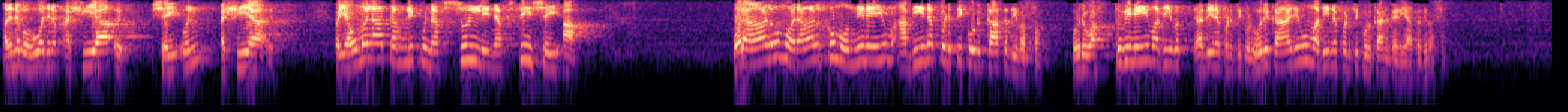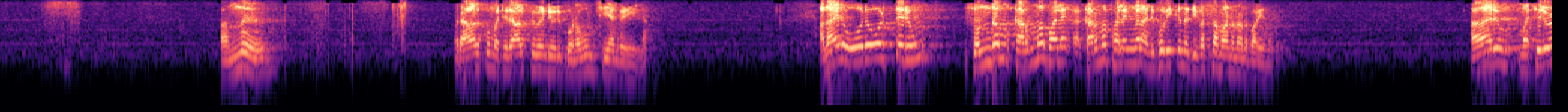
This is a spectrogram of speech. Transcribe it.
അതിന്റെ ബഹുവചനം അഷിയാ ഷെയ്ഉൻ അഷിയാ. അപ്പൊ യൗമല തംലിക്കു നഫ്സുല്ലി നഫ്സിൻ ഷെയ്അ ഒരാളും ഒരാൾക്കും ഒന്നിനെയും അധീനപ്പെടുത്തി കൊടുക്കാത്ത ദിവസം. ഒരു വസ്തുവിനെയും അധീപ അധീനപ്പെടുത്തി കൊടു ഒരു കാര്യവും അധീനപ്പെടുത്തി കൊടുക്കാൻ കഴിയാത്ത ദിവസം. അന്ന് ഒരാൾക്കും മറ്റൊരാൾക്ക് വേണ്ടി ഒരു ഗുണവും ചെയ്യാൻ കഴിയില്ല. അതായത് ഓരോരുത്തരും സ്വന്തം കർമ്മഫല കർമ്മഫലങ്ങൾ അനുഭവിക്കുന്ന ദിവസമാണെന്നാണ് പറയുന്നത്. ആരും മറ്റൊരു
